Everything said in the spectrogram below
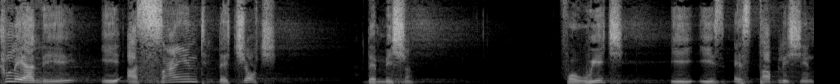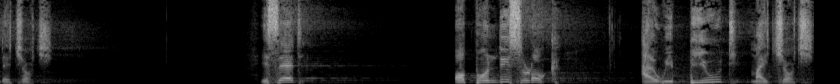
clearly he assigned the church the mission for which he is establishing the church. He said, Upon this rock I will build my church.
